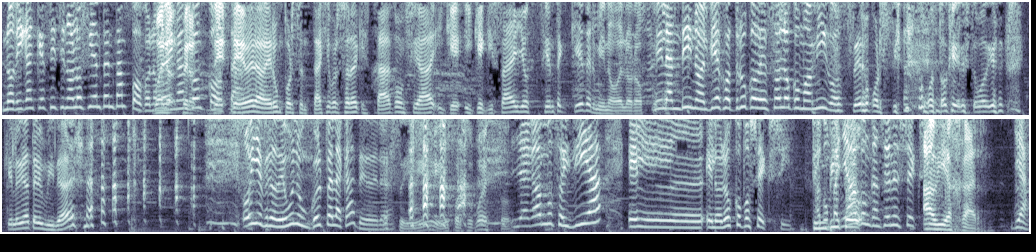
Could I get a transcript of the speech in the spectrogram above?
No digan que sí si no lo sienten tampoco, no Bueno, vengan con de- cosas. debe haber un porcentaje de personas que está confiada y que, y que quizá ellos sienten que terminó el horóscopo. Milandino, el viejo truco de solo como amigos. 0% votó que, que lo iba a terminar. Oye, pero de uno un golpe a la cátedra. Sí, por supuesto. Y hagamos hoy día el, el horóscopo sexy. Te acompañado con canciones sexy. A viajar. Ya.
